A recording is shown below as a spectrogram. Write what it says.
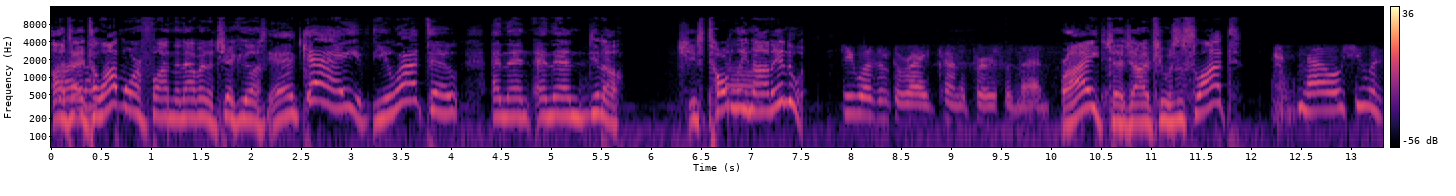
Uh, it's, it's a lot more fun than having a chick who goes, okay, if you want to. And then, and then you know, she's totally not into it. She wasn't the right kind of person then. Right? She, she was a slut. No, she was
